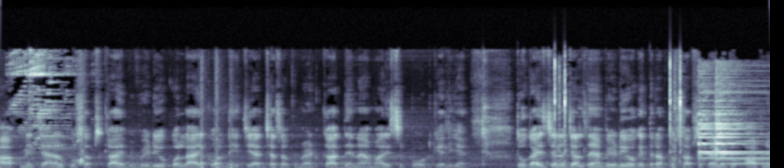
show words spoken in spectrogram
आपने चैनल को सब्सक्राइब वीडियो को लाइक और नीचे अच्छा सा कमेंट कर देना है हमारी सपोर्ट के लिए। तो गाइज़ चले चलते हैं वीडियो की तरफ़। तो सबसे पहले तो आपने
